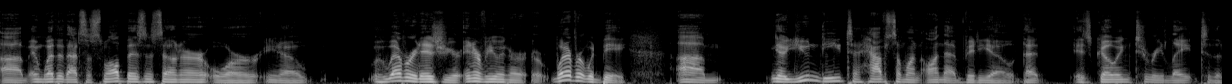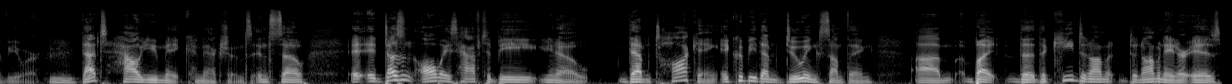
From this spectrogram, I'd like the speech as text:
Um, and whether that's a small business owner or you know whoever it is you're interviewing or, or whatever it would be, um, you know you need to have someone on that video that is going to relate to the viewer. That's how you make connections. And so it, it doesn't always have to be, you know, them talking. It could be them doing something. Um, but the the key denom- denominator is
